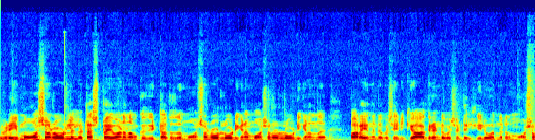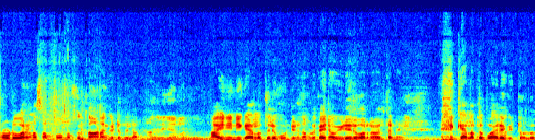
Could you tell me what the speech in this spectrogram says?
ഇവിടെ ഈ മോശം റോഡിലുള്ള ടെസ്റ്റ് ഡ്രൈവ് ആണ് നമുക്ക് കിട്ടാത്തത്. മോശം റോഡിൽ ഓടിക്കണം മോശം റോഡിൽ ഓടിക്കണം എന്ന് പറയുന്നുണ്ട്. പക്ഷേ എനിക്കും ആഗ്രഹമുണ്ട്. പക്ഷെ ഡൽഹിയിൽ വന്നിട്ട് മോശം റോഡ് പറയുന്ന സംഭവം നമുക്ക് കാണാൻ കിട്ടുന്നില്ല. അതിന് ഇനി കേരളത്തിൽ പോയിട്ട് വരും നമ്മൾ കഴിഞ്ഞ വീഡിയോയിൽ പറഞ്ഞ പോലെ തന്നെ കേരളത്തിൽ പോയാലേ കിട്ടുള്ളൂ.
